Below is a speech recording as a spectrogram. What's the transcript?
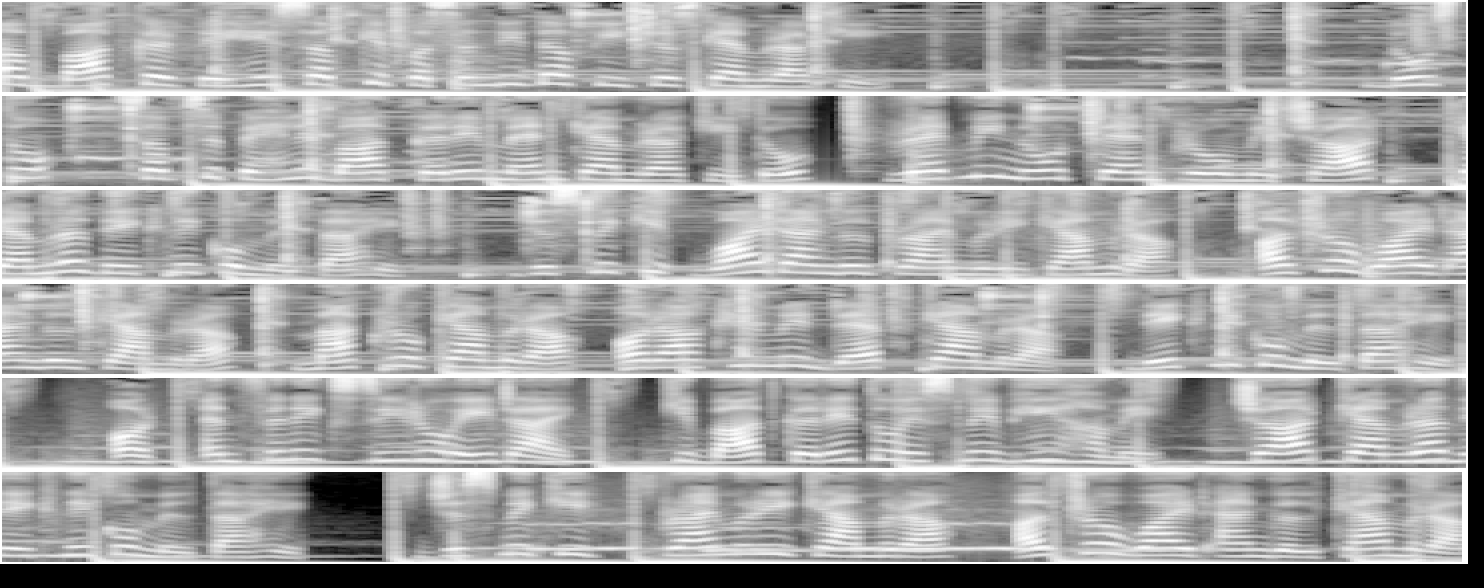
अब बात करते हैं सबके पसंदीदा फीचर्स कैमरा की। दोस्तों, सबसे पहले बात करें मैन कैमरा की तो Redmi Note 10 Pro में चार कैमरा देखने को मिलता है, जिसमें कि wide angle primary camera ultra wide angle camera macro camera और आखिर में डेप्थ कैमरा देखने को मिलता है, और इन्फिनिक्स ज़ीरो एट 8i की बात करें तो इसमें भी हमें चार कैमरा देखने को मिलता है, जिसमें कि primary camera ultra wide angle camera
